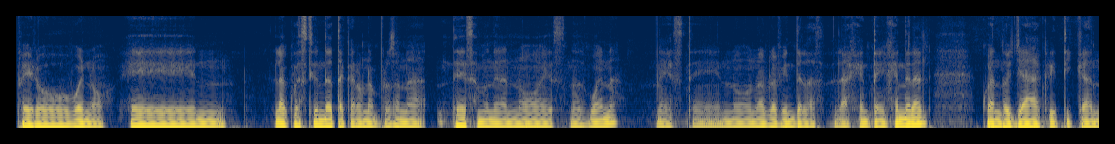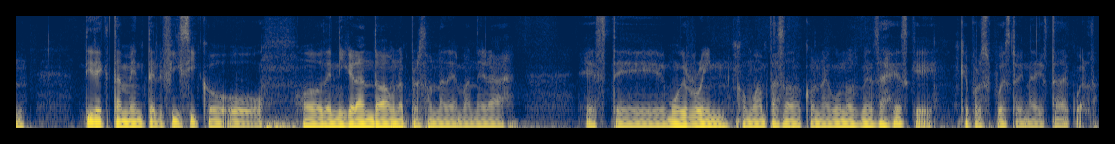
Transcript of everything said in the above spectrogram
pero bueno en la cuestión de atacar a una persona de esa manera no es no es buena este no, no habla bien de la, gente en general cuando ya critican directamente el físico o, o denigrando a una persona de manera este muy ruin, como han pasado con algunos mensajes que, que por supuesto ahí nadie está de acuerdo.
